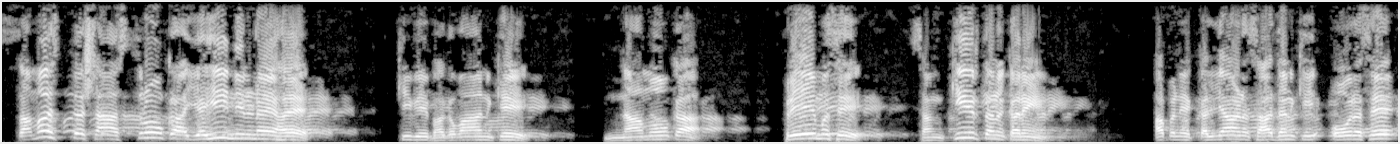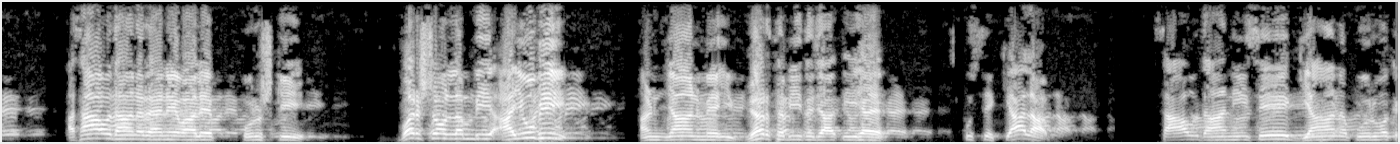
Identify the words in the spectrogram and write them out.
समस्त शास्त्रों का यही निर्णय है कि वे भगवान के नामों का प्रेम से संकीर्तन करें। अपने कल्याण साधन की ओर से असावधान रहने वाले पुरुष की वर्षों लंबी आयु भी अनजान में ही व्यर्थ बीत जाती है। उससे क्या लाभ? सावधानी से ज्ञान पूर्वक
